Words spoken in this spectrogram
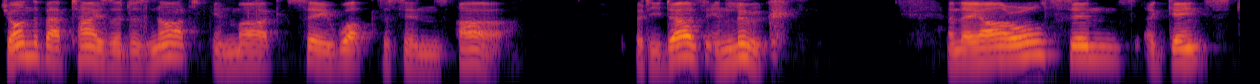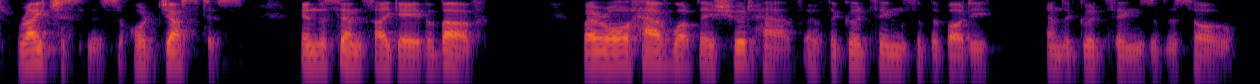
John the Baptizer does not in Mark say what the sins are, but he does in Luke. And they are all sins against righteousness or justice in the sense I gave above, where all have what they should have of the good things of the body and the good things of the soul.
